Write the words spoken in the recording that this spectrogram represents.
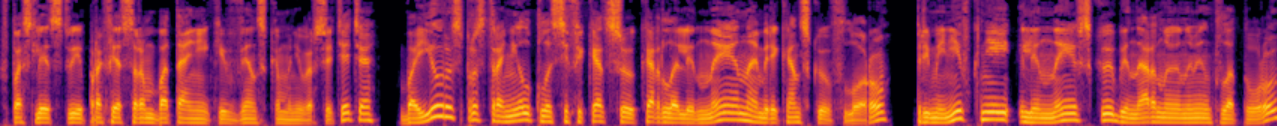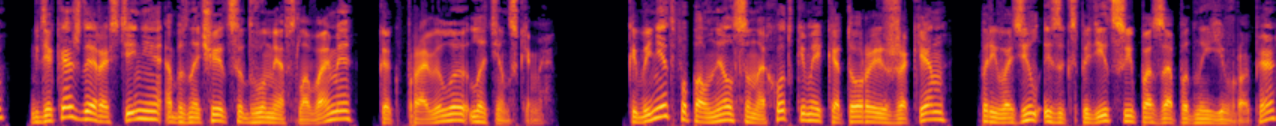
Впоследствии профессором ботаники в Венском университете, Байо распространил классификацию Карла Линнея на американскую флору, применив к ней линнеевскую бинарную номенклатуру, где каждое растение обозначается двумя словами, как правило, латинскими. Кабинет пополнялся находками, которые Жакен привозил из экспедиции по Западной Европе,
